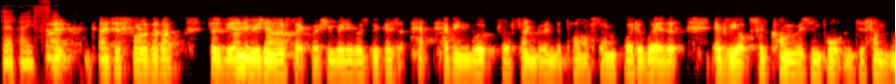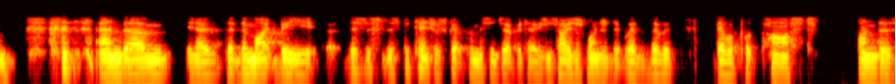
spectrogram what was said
that I Can I, can I just follow that up? So the only reason I asked that question really was because ha having worked for a funder in the past, I'm quite aware that every Oxford comma is important to some of them. and, um, you know, that there might be, there's this, this potential scope for misinterpretation. So I just wondered whether they were, they were put past funders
